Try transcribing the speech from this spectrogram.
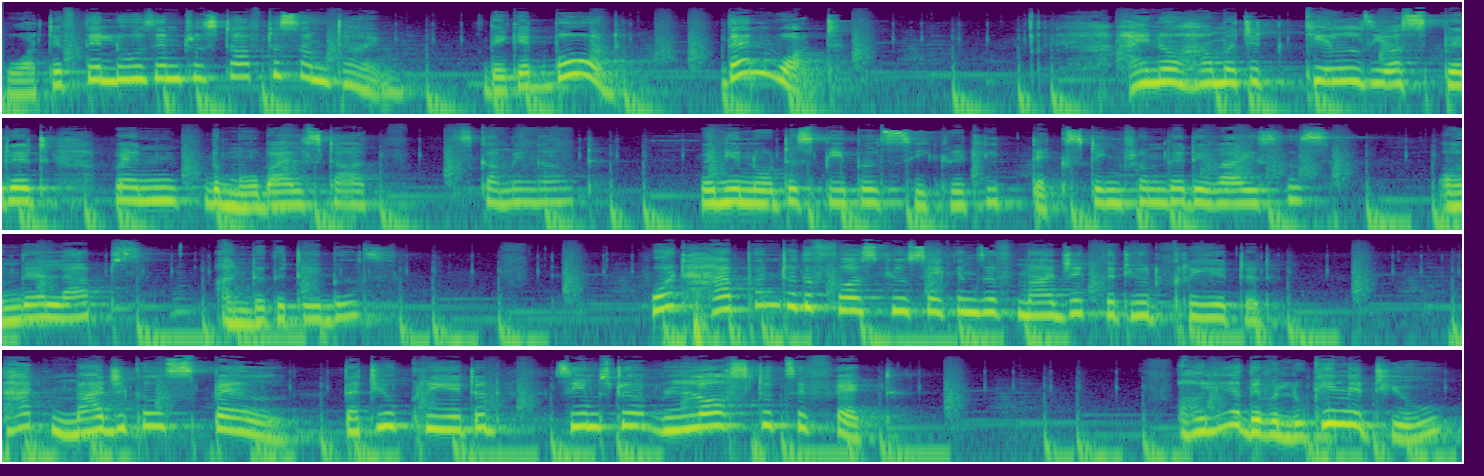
what if they lose interest after some time? They get bored. Then what? I know how much it kills your spirit when the mobile starts coming out. When you notice people secretly texting from their devices, on their laps, under the tables. What happened to the first few seconds of magic that you'd created? That magical spell that you created seems to have lost its effect. Earlier, they were looking at you,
